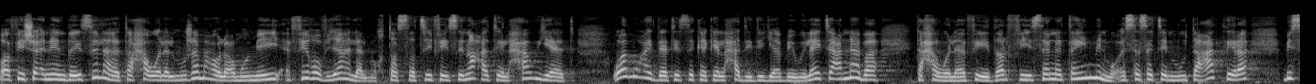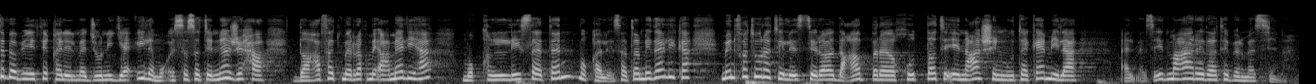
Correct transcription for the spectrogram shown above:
وفي شأن ذي صلة تحول المجمع العمومي فيغوفيال المختصة في صناعة الحاويات ومعدات السكك الحديدية بولاية عنابة تحول في ظرف سنتين من مؤسسة متعثرة بسبب ثقل المديونية إلى مؤسسة ناجحة ضاعفت من رقم أعمالها مقلصة مقلصة بذلك من فاتورة الاستيراد عبر خطة إنعاش متكاملة. المزيد مع رضا تبرمسينه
